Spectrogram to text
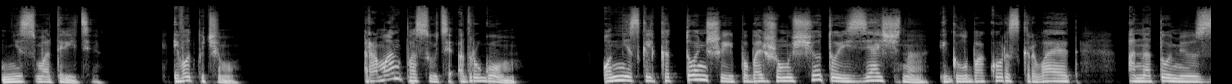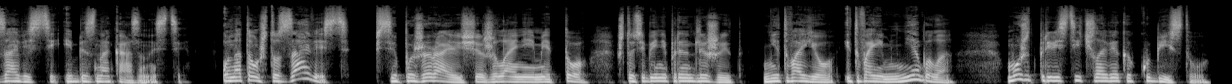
не смотрите. И вот почему. Роман, по сути, о другом. Он несколько тоньше и, по большому счету, изящно и глубоко раскрывает анатомию зависти и безнаказанности. Он о том, что зависть, всепожирающее желание иметь то, что тебе не принадлежит, не твое и твоим не было, может привести человека к убийству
